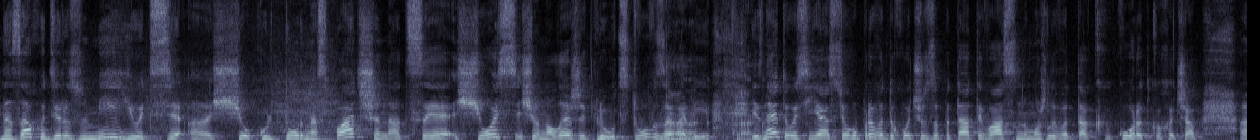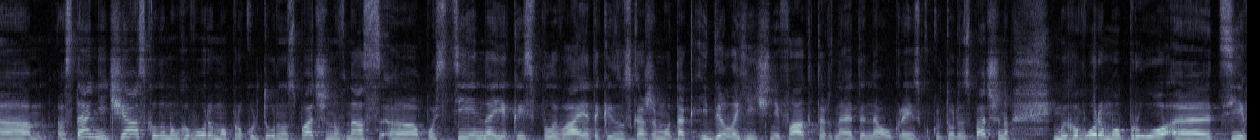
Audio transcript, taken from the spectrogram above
на заході розуміють, е, що культурна спадщина це щось, що належить людству взагалі. Так, так. І знаєте, ось я з цього приводу хочу запитати вас, ну можливо, так коротко, хоча б Е, останній час, коли ми говоримо про культурну спадщину, в нас постійно якийсь впливає такий, ну скажімо так, ідеологічний фактор, знаєте, на українську культурну спадщину. Ми говоримо про ці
